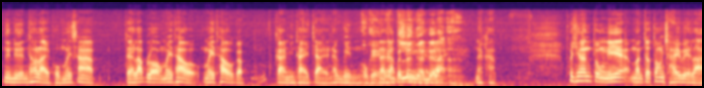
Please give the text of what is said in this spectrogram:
เงินเดือนเท่าไหร่ผมไม่ทราบ แต่รับรองไม่เท่าไม่เท่ากับการบินไทยจ่ายนักบินโอเคระงั้ดันเป็นเรื่องเงินด้วยล่ะได้นะครับ เพราะฉะนั้นตรงนี้มันจะต้องใช้เวลา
